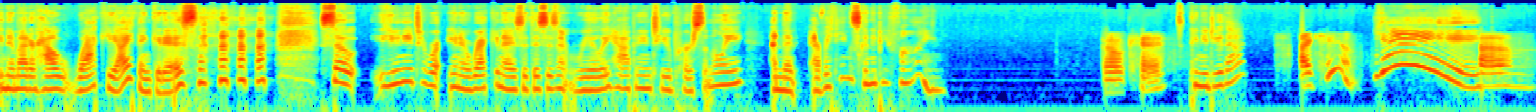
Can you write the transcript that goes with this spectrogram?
no matter how wacky I think it is. so you need to, you know, recognize that this isn't really happening to you personally and that everything's going to be fine. Okay. Can you do that? I can. Yay! Um,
